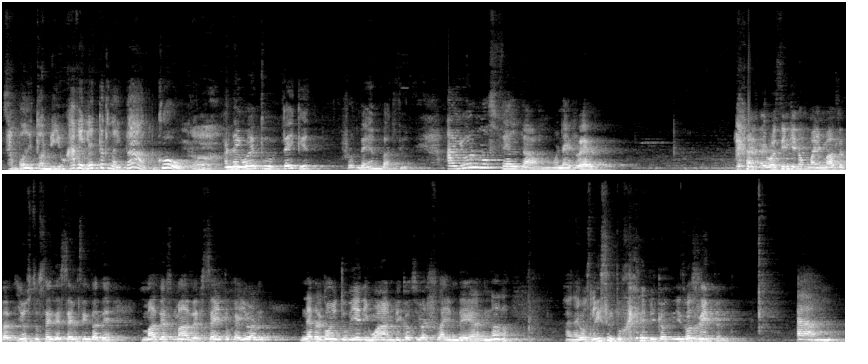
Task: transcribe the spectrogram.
Somebody told me, you have a letter like that, go. Ah. And I went to take it from the embassy. I almost fell down when I read. And I was thinking of my mother that used to say the same thing that the mother's mother, saying to her, You are never going to be anyone because you are flying there. No? And I was listening to her because it was written. Um,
